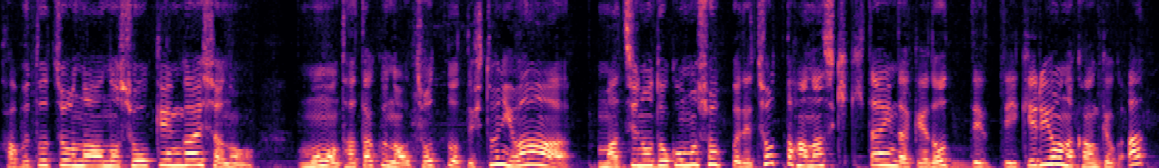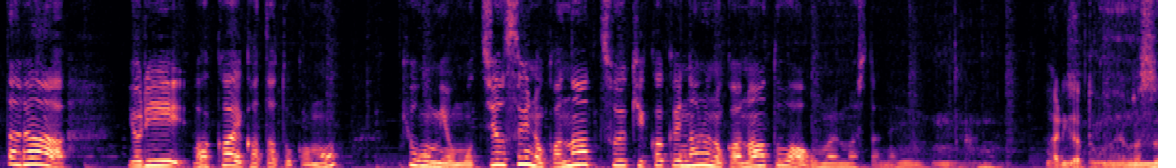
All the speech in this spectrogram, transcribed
兜町のあの証券会社の門を叩くのはちょっとって人には街のドコモショップでちょっと話聞きたいんだけどって言って行けるような環境があったらより若い方とかも興味を持ちやすいのかなそういうきっかけになるのかなとは思いましたね。ありがとうございます。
